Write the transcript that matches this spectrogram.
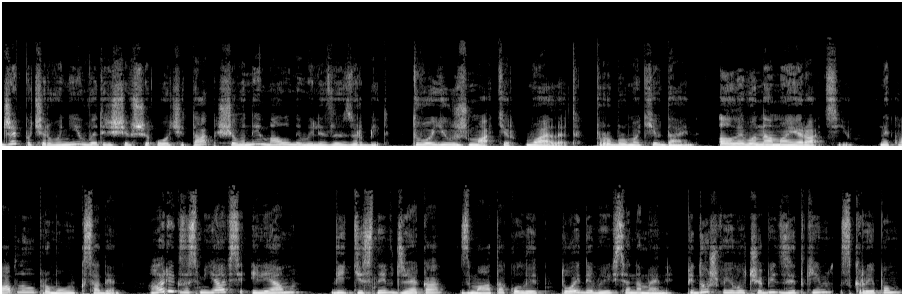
Джек почервонів, витріщивши очі так, що вони мало не вилізли з орбіт. Твою ж матір, Вайлет, пробурмотів Дайн. Але вона має рацію, неквапливо промовив Ксаден. Гарік засміявся і Ліам відтіснив Джека з мата, коли той дивився на мене. Підошви його чобіт з гидким скрипом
